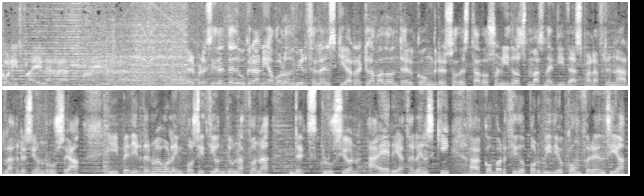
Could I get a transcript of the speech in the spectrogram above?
con Ismael el presidente de Ucrania, Volodymyr Zelensky, ha reclamado ante el Congreso de Estados Unidos más medidas para frenar la agresión rusa y pedir de nuevo la imposición de una zona de exclusión aérea. Zelensky ha comparecido por videoconferencia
